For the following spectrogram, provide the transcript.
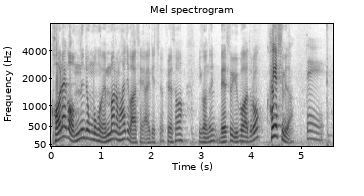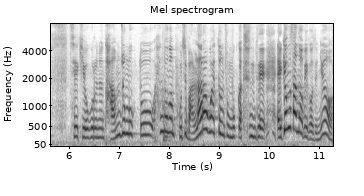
거래가 없는 종목은 웬만하면 하지 마세요. 알겠죠? 그래서 이거는 매수 유보하도록 하겠습니다. 네. 제 기억으로는 다음 종목도 한동안 보지 말라라고 했던 종목 같은데 애경산업이거든요.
